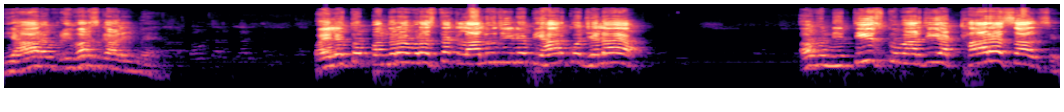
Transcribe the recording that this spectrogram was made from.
बिहार अब रिवर्स गाड़ी में। पहले तो पंद्रह वर्ष तक लालू जी ने बिहार को झेलाया अब नीतीश कुमार जी 18 साल से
